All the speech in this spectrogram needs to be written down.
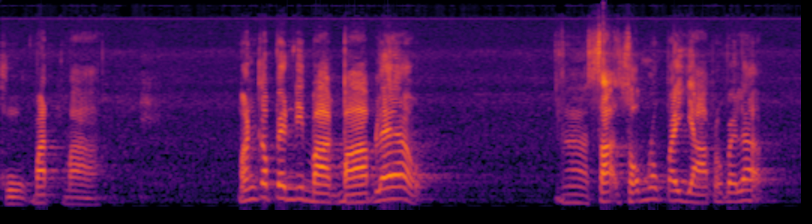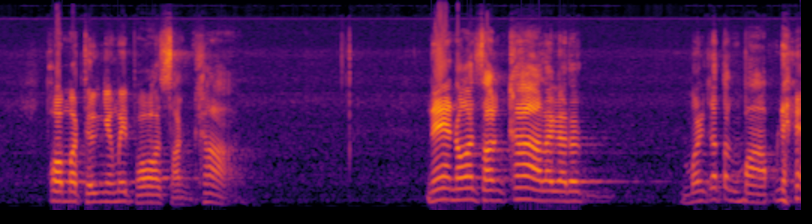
ผูกมัดมา มันก็เป็นวิบากบาปแล้วสะสมลงไปหยาบลงไปแล้ว พอมาถึงยังไม่พอสั่งฆ่า แน่นอนสั่งฆ่าแล้วก็ มันก็ต้องบาปแน่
